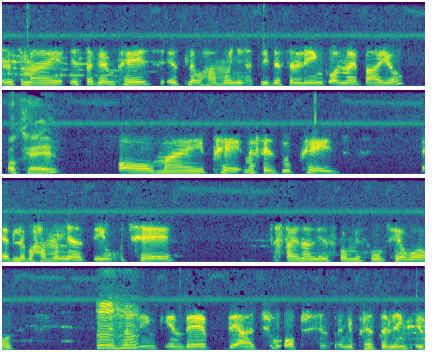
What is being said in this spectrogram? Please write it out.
into my Instagram page. It's Lewhamonyasi. There's a link on my bio Okay. or my page, my Facebook page at Lewhamonyasi Wheelchair finalist for Miss Wheelchair World. There's a link in there. There are two options. When you press the link, is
